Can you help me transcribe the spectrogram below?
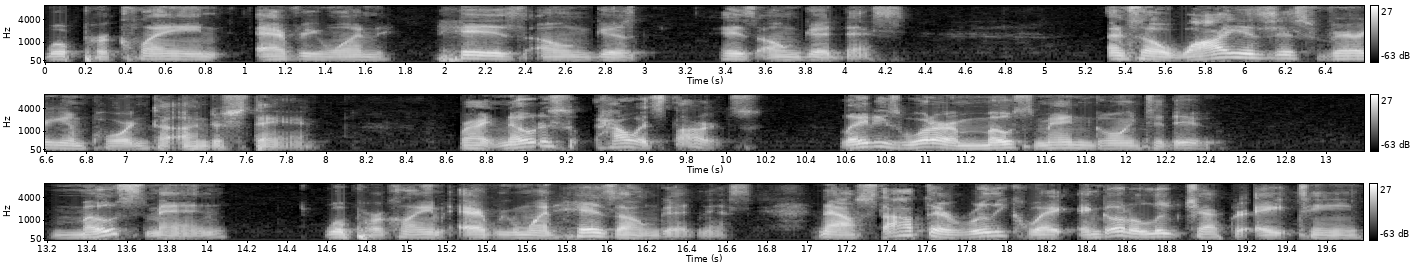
will proclaim everyone his own good his own goodness and so, why is this very important to understand? Right? Notice how it starts. Ladies, what are most men going to do? Most men will proclaim everyone his own goodness. Now, stop there really quick and go to Luke chapter 18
